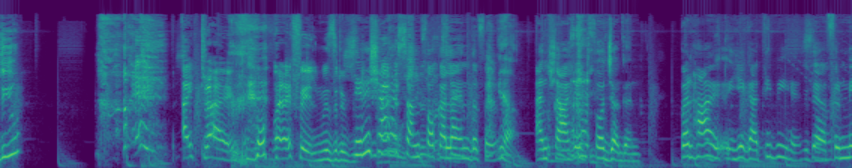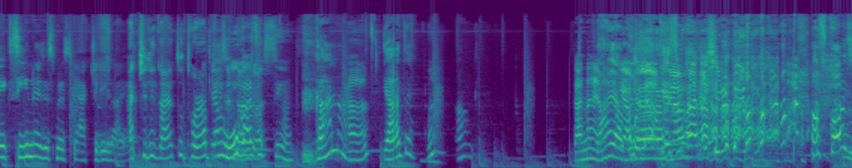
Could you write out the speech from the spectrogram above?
do you I tried, oh. oh, but I failed miserably. Siri has sung for Kala in the film. Yeah. And Shahid for Jagan. पर हाँ ये गाती भी है। फ़िल्म में एक सीन है जिसमें इसने एक्चुअली गाया। एक्चुअली गाया तो थोड़ा क्या वो गा सकती हूँ? गाना? हाँ। याद है हाँ। हाँ, गाना है। ना ऑफ़ कोर्स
